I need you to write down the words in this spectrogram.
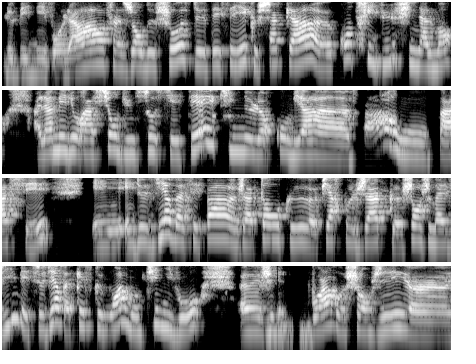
le bénévolat, enfin ce genre de choses, d'essayer que chacun euh, contribue finalement à l'amélioration d'une société qui ne leur convient pas ou pas assez. Et, de se dire, bah, c'est pas j'attends que Pierre-Paul Jacques change ma vie, mais de se dire, bah, qu'est-ce que moi, mon petit niveau, euh, je vais pouvoir changer euh,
